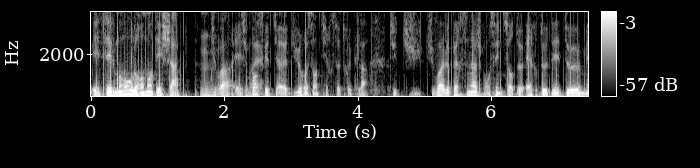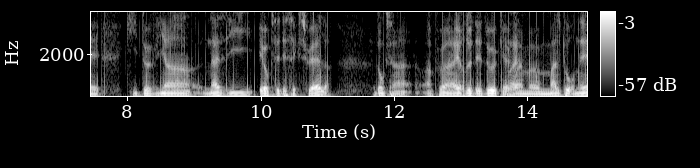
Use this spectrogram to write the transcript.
Et c'est le moment où le roman t'échappe, mhm. tu vois. Et je pense que tu as dû ressentir ce truc-là. Tu, tu, tu, vois, le personnage, bon, c'est une sorte de R2D2, mais qui devient nazi et obsédé sexuel. Donc c'est un, un, peu un R2D2 qui a quand même euh, mal tourné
